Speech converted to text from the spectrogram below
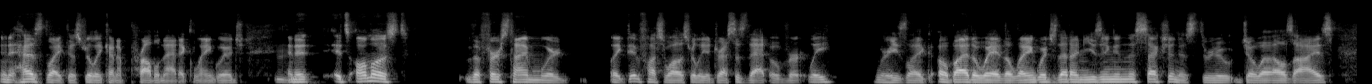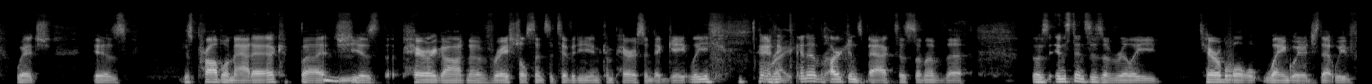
and it has like this really kind of problematic language. And it it's almost the first time where like David Foster Wallace really addresses that overtly, where he's like, "Oh, by the way, the language that I'm using in this section is through Joelle's eyes, which is is problematic, but she is the paragon of racial sensitivity in comparison to Gately, and Right, it kind of right. harkens back to some of the those instances of really terrible language that we've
